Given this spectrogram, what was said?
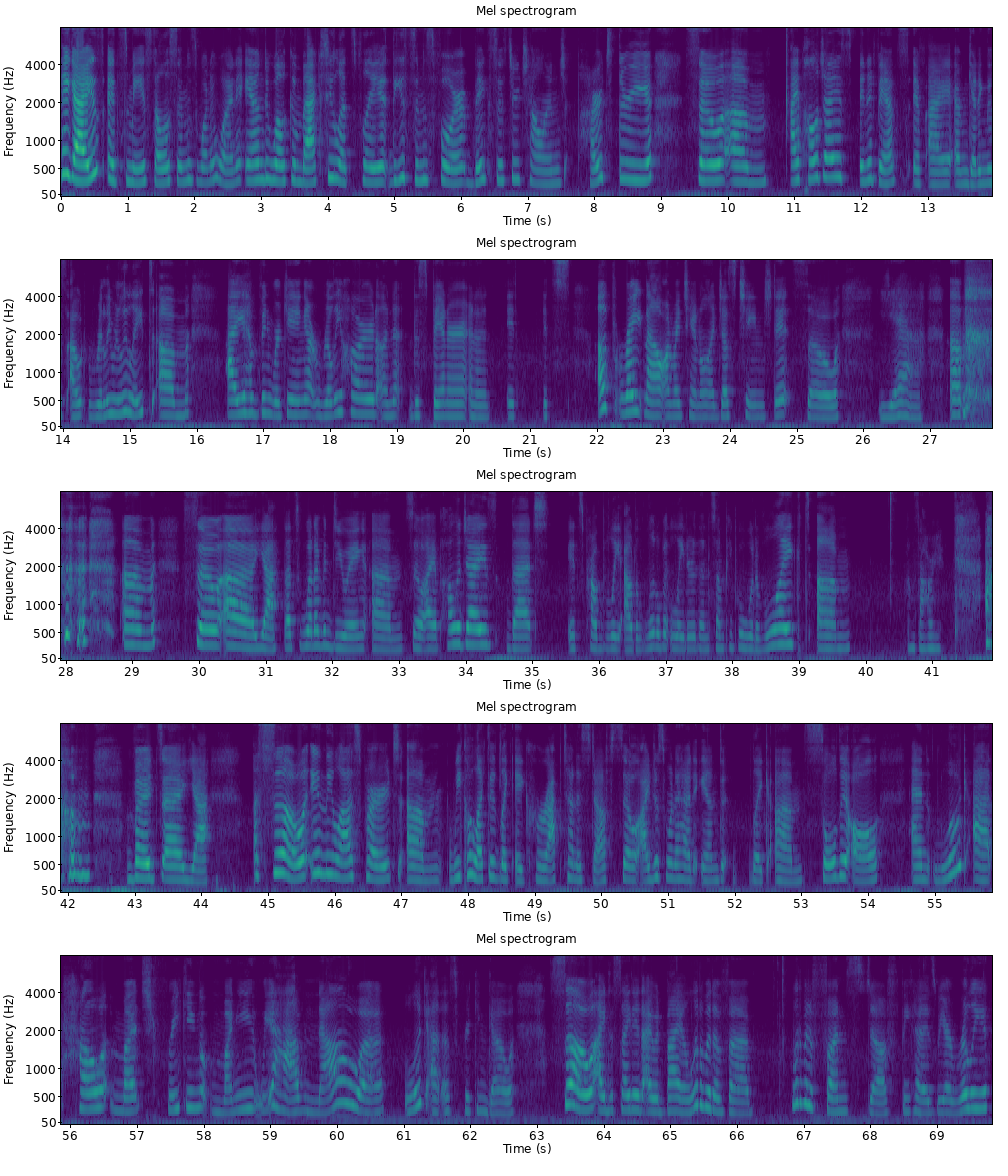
Hey guys, it's me, Stella Sims 101, and welcome back to Let's Play The Sims 4 Big Sister Challenge Part 3. So, um, I apologize in advance if I am getting this out really, really late. Um, I have been working really hard on this banner, and it it's up right now on my channel. I just changed it, so yeah. Um, um, so, uh, yeah, that's what I've been doing. Um, so I apologize that it's probably out a little bit later than some people would have liked. Um, I'm sorry. Um, but, uh, yeah. So, in the last part, um, we collected, like, a crap ton of stuff, so I just went ahead and, like, um, sold it all and look at how much freaking money we have now. Look at us freaking go. So I decided I would buy a little bit of uh, a little bit of fun stuff because we are really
